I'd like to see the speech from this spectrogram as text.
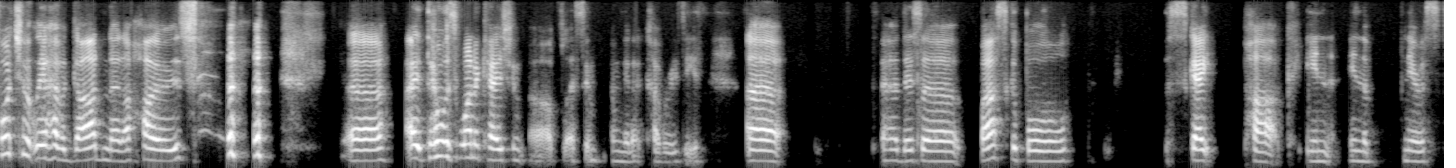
fortunately, I have a garden and a hose. uh, I, there was one occasion. Oh, bless him! I'm going to cover his ears. Uh, uh, there's a basketball skate park in in the nearest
